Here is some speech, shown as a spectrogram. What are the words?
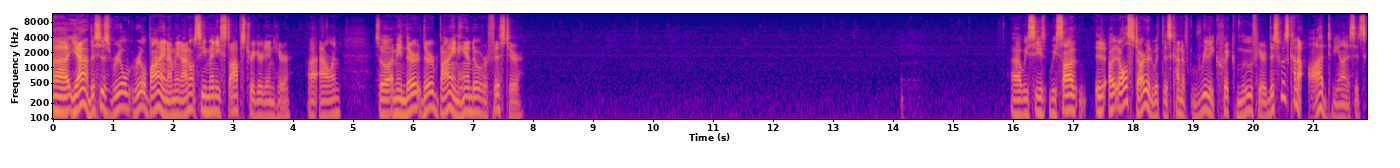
Uh, yeah, this is real, real buying. I mean, I don't see many stops triggered in here, uh, Alan. So I mean, they're they're buying hand over fist here. Uh, we see we saw it, it, all started with this kind of really quick move here. This was kind of odd to be honest. It's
